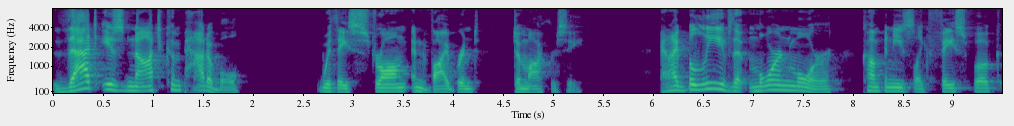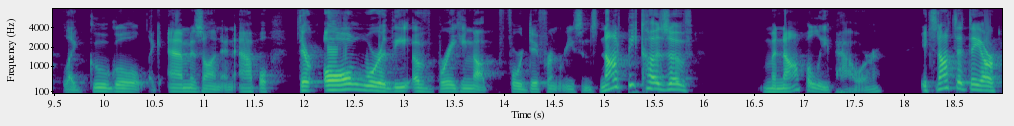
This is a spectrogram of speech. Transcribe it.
That is not compatible with a strong and vibrant democracy. And I believe that more and more companies like Facebook, like Google, like Amazon, and Apple, they're all worthy of breaking up for different reasons. Not because of monopoly power. It's not that they are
